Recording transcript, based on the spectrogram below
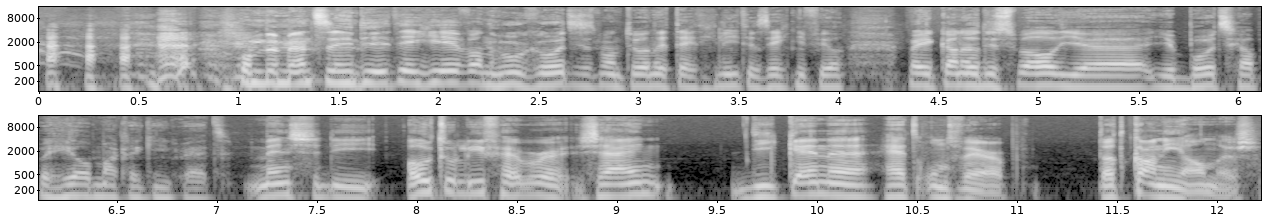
Om de mensen een idee te geven van hoe groot is het, want 230 liter zegt niet veel. Maar je kan er dus wel je, je boodschappen heel makkelijk in kwijt. Mensen die autoliefhebber zijn, die kennen het ontwerp. Dat kan niet anders.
